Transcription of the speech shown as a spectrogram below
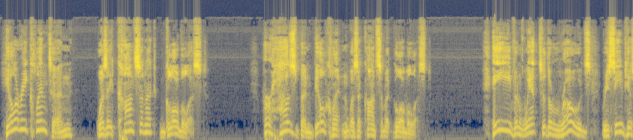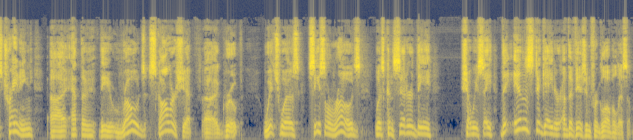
Hillary Clinton was a consummate globalist. Her husband, Bill Clinton, was a consummate globalist. He even went to the Rhodes, received his training uh, at the, the Rhodes Scholarship uh, Group, which was Cecil Rhodes was considered the, shall we say, the instigator of the vision for globalism.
